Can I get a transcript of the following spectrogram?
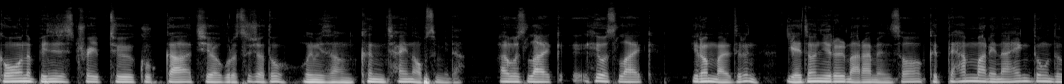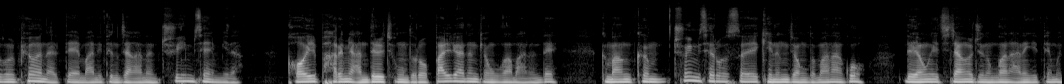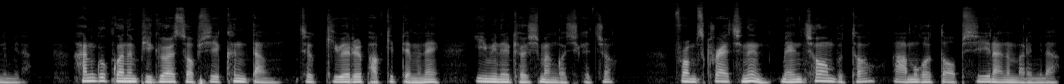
Go on a business trip to 국가 지역으로 쓰셔도 의미상 큰 차이는 없습니다. I was like, he was like 이런 말들은 예전 일을 말하면서 그때 한 말이나 행동 등을 표현할 때 많이 등장하는 추임새입니다. 거의 발음이 안 될 정도로 빨리 하는 경우가 많은데 그만큼 추임새로서의 기능 정도만 하고 내용에 지장을 주는 건 아니기 때문입니다. 한국과는 비교할 수 없이 큰 땅, 즉 기회를 받기 때문에 이민을 결심한 것이겠죠. From scratch는 맨 처음부터 아무것도 없이라는 말입니다.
